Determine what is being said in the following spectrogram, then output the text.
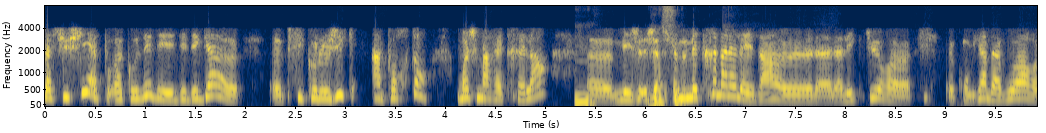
ça suffit à, causer des, dégâts euh, euh, psychologiques importants. Moi, je m'arrêterai là, hmm. mais ça me met très mal à l'aise, hein, la, lecture qu'on vient d'avoir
